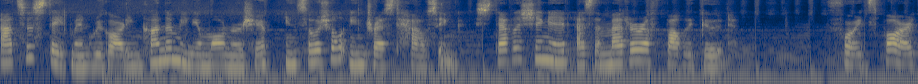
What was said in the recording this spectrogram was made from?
adds a statement regarding condominium ownership in social interest housing, establishing it as a matter of public good. For its part,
